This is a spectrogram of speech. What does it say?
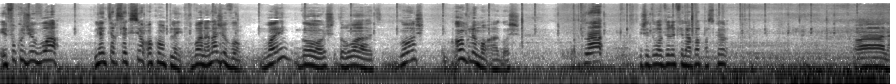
Il faut que je vois l'intersection au complet. Voilà, là je vois. Vous voyez? Gauche, droite, gauche, angle mort à gauche. Là, je dois vérifier là-bas parce que... Voilà.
